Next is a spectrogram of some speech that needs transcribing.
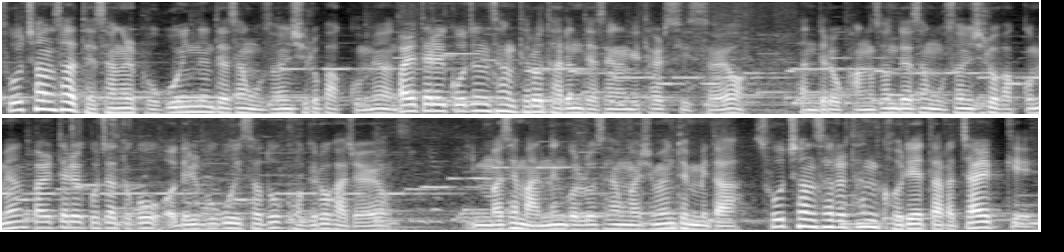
소천사 대상을 보고 있는 대상 우선시로 바꾸면 빨대를 꽂은 상태로 다른 대상에게 탈 수 있어요. 반대로 광선 대상 우선시로 바꾸면 빨대를 꽂아두고 어딜 보고 있어도 거기로 가져요. 입맛에 맞는 걸로 사용하시면 됩니다. 소천사를 탄 거리에 따라 짧게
